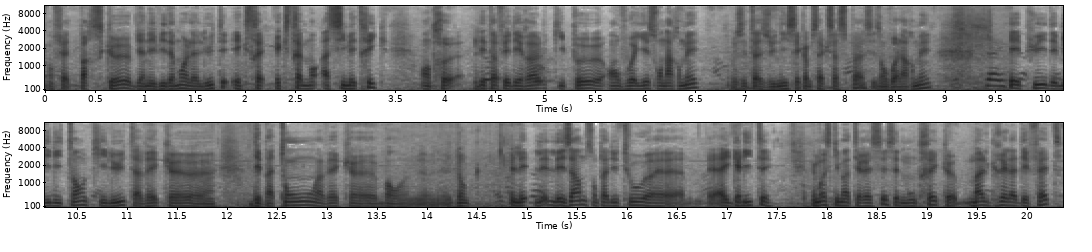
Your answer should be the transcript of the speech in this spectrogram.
en fait, parce que bien évidemment la lutte est extrêmement asymétrique entre l'État fédéral qui peut envoyer son armée aux États-Unis, c'est comme ça que ça se passe, ils envoient l'armée. Et puis des militants qui luttent avec euh, des bâtons, avec euh, bon, euh, donc les, armes ne sont pas du tout à égalité. Mais moi, ce qui m'intéressait, c'est de montrer que malgré la défaite,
